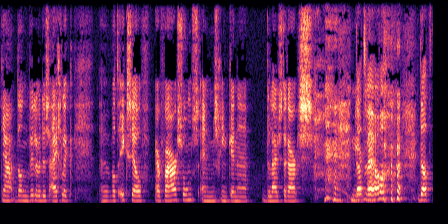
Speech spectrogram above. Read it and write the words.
ja, dan willen we dus eigenlijk eh, wat ik zelf ervaar soms. En misschien kennen de luisteraars dat wel. dat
